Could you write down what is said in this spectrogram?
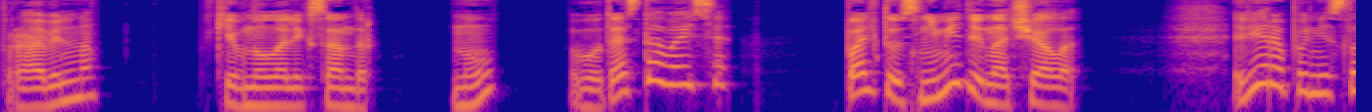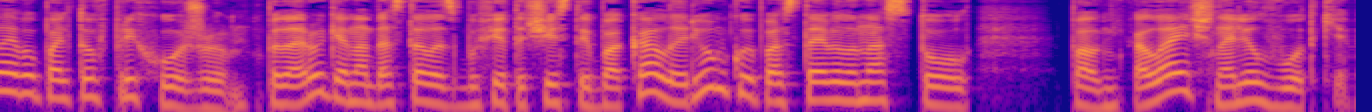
«Правильно», — кивнул Александр. «Ну, вот и оставайся. Пальто сними для начала». Вера понесла его пальто в прихожую. По дороге она достала из буфета чистый бокал и рюмку и поставила на стол — Павел Николаевич налил водки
